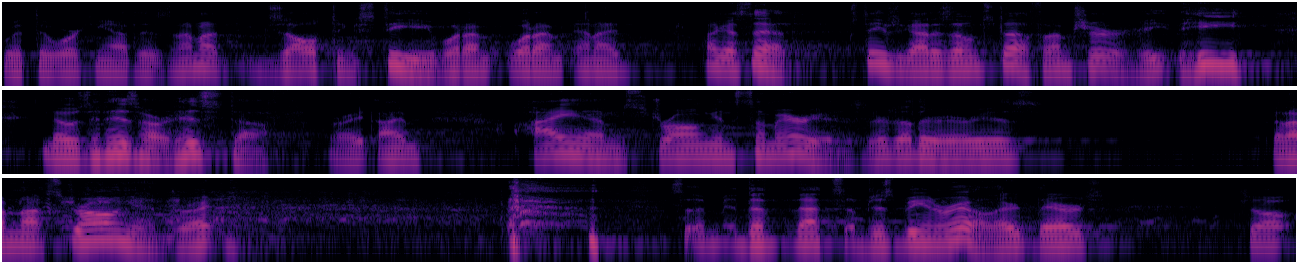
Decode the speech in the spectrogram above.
with the working out this. And I'm not exalting Steve. What I'm, what I'm, and I, like I said, Steve's got his own stuff, I'm sure. He, he knows in his heart his stuff, right? I'm, I am strong in some areas. There's other areas that I'm not strong in, right? so that, that's I'm just being real. There, there's, so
